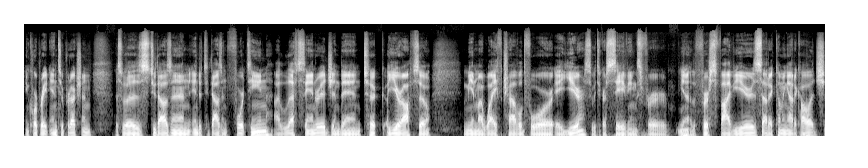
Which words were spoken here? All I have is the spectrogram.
incorporate into production? This was 2000 into 2014 i left sandridge and then took a year off. So me and my wife traveled for a year so we took our savings for you know the first five years out of coming out of college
